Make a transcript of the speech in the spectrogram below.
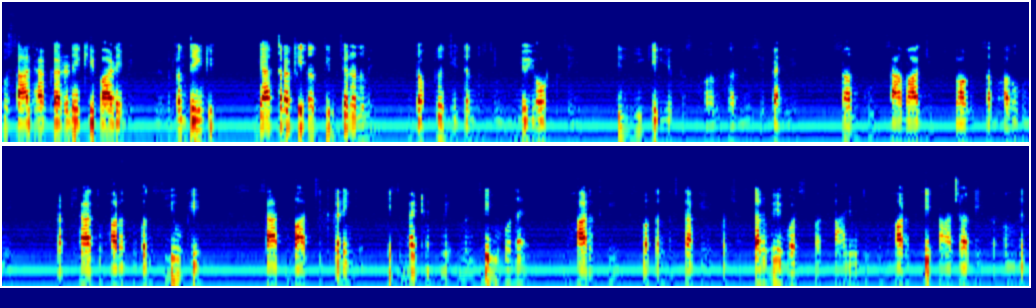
को साझा करने के बारे में विवरण देंगे। यात्रा के अंतिम चरण में डॉक्टर जितेंद्र सिंह न्यूयॉर्क से दिल्ली के लिए प्रस्थान करने से पहले शाम को सामाजिक स्वागत समारोह में प्रख्यात भारतवंशियों के साथ बातचीत करेंगे इस बैठक में मंत्री महोदय भारत की स्वतंत्रता के पचहत्तरवें वर्ष पर आयोजित भारत के आज़ादी का अमृत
